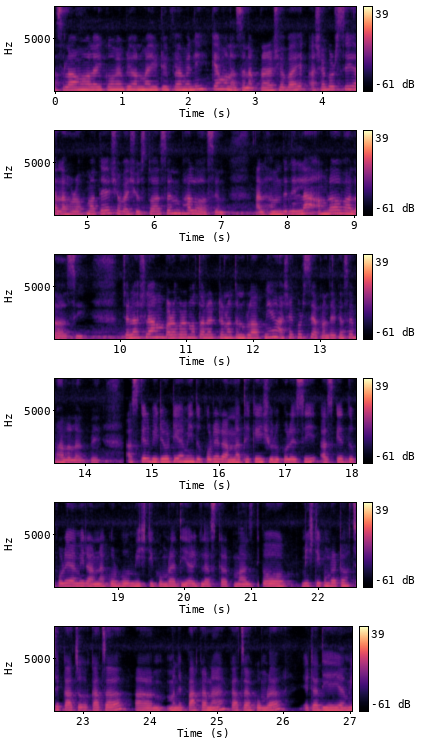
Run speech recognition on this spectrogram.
আসসালামু আলাইকুম এভরিওয়ান, মাই ইউটিউব ফ্যামিলি। কেমন আছেন আপনারা সবাই? আশা করছি আল্লাহর রহমতে সবাই সুস্থ আছেন, ভালো আছেন। আলহামদুলিল্লাহ, আমরাও ভালো আছি। চলে আসলাম বরাবর মতন একটা নতুন ব্লগ নিয়ে। আশা করছি আপনাদের কাছে ভালো লাগবে। আজকের ভিডিওটি আমি দুপুরে রান্না থেকেই শুরু করেছি। আজকে দুপুরে আমি রান্না করব মিষ্টি কুমড়া দিয়ে আর গ্লাস কাপ মাছ দিয়ে। তো মিষ্টি কুমড়াটা হচ্ছে কাঁচা কাঁচা মানে পাকা না, কাঁচা কুমড়া। এটা দিয়েই আমি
